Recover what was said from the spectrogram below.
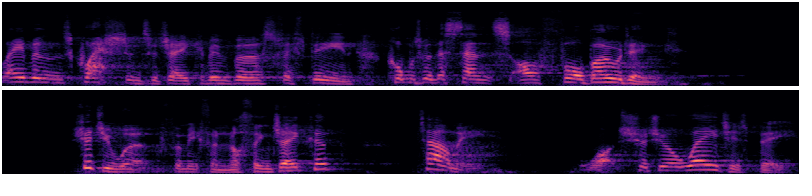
Laban's question to Jacob in verse 15 comes with a sense of foreboding. Should you work for me for nothing, Jacob? Tell me, what should your wages be?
